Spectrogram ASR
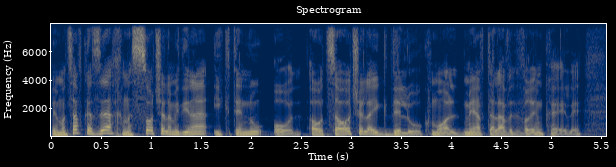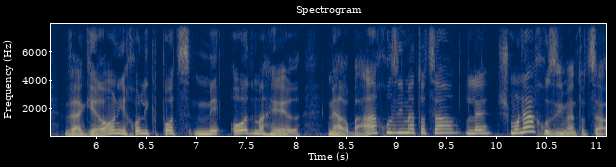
במצב כזה ההכנסות של המדינה יקטנו עוד, ההוצאות שלה יגדלו, כמו על דמי אבטלה ודברים כאלה, והגירעון יכול לקפוץ מאוד מהר, מ-4% מהתוצר ל-8% מהתוצר,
